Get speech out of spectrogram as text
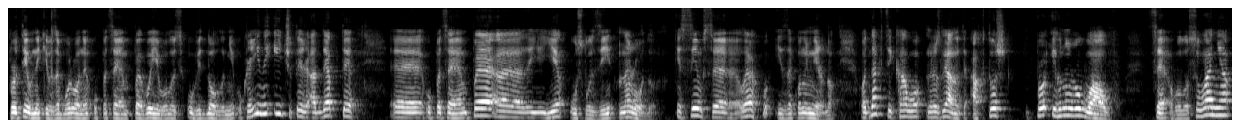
противників заборони УПЦ МП виявилось у відновленні України, і 4 адепти е, УПЦ МП е, є у слузі народу. І з цим все легко і закономірно. Однак цікаво розглянути, а хто ж проігнорував це голосування,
